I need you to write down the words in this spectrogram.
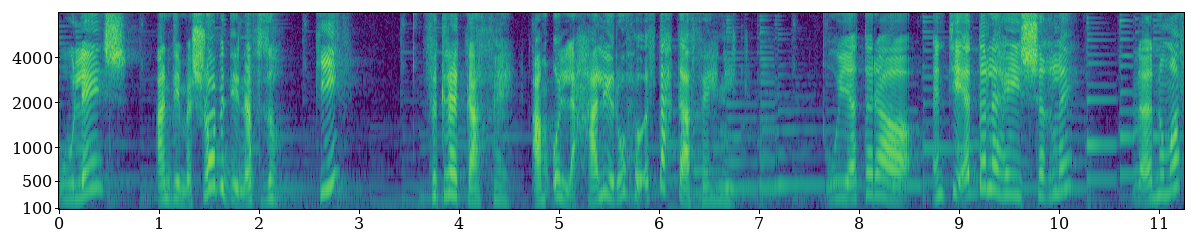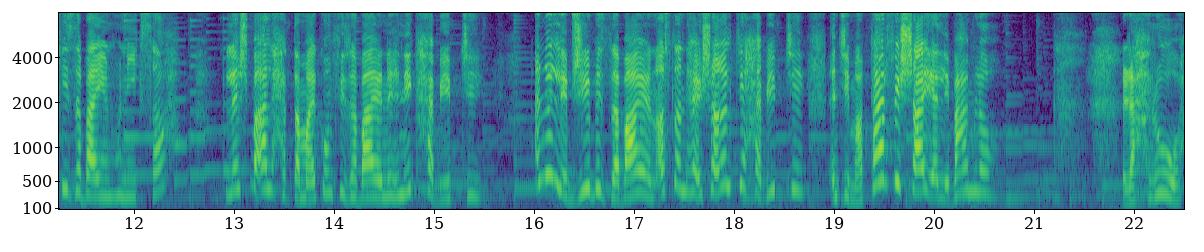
وليش؟ عندي مشروع بدي نفذه. كيف؟ فكرة كافيه. عم قول لحالي روح وافتح كافيه هنيك. ويا ترى أنتي قد لهي الشغلة؟ لأنه ما في زباين هنيك صح؟ ليش بقى لحتى ما يكون في زباين هنيك حبيبتي؟ أنا اللي بجيب الزباين أصلا هي شغلتي حبيبتي. أنت ما بتعرفي الشاي اللي بعمله. رح روح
